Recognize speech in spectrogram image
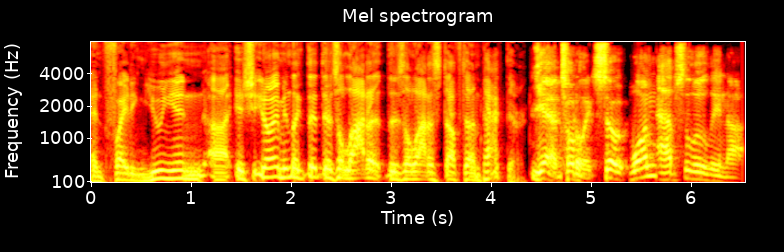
and fighting union uh, issue. You know, I mean, like there's a lot of, there's a lot of stuff to unpack there. Yeah, totally. So one, absolutely absolutely not.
